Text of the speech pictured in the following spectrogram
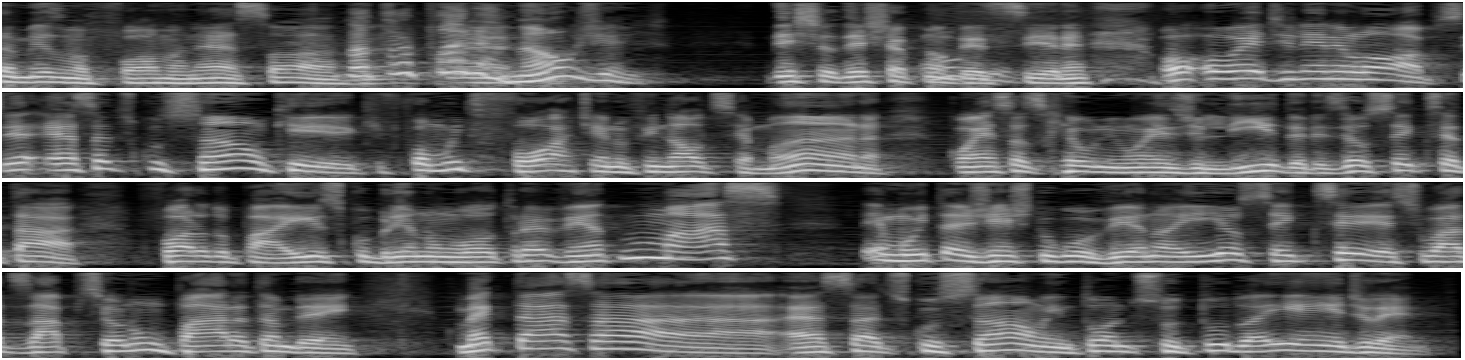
Da mesma forma, né? Só... Não atrapalha, é. não, gente. Deixa, deixa acontecer, né? Ô, ô Edilene Lopes, essa discussão que, que ficou muito forte aí no final de semana, com essas reuniões de líderes, eu sei que você está fora do país cobrindo um outro evento, mas tem muita gente do governo aí, eu sei que você, esse WhatsApp seu não para também. Como é que está essa, essa discussão em torno disso tudo aí, hein, Edilene?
